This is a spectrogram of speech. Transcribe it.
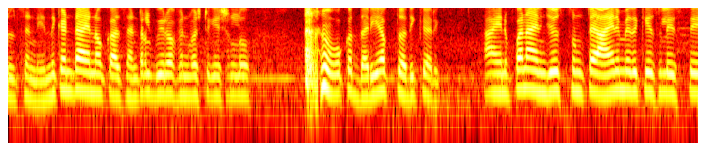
తెలుసండి. ఎందుకంటే ఆయన ఒక సెంట్రల్ బ్యూరో ఆఫ్ ఇన్వెస్టిగేషన్లో ఒక దర్యాప్తు అధికారి. ఆయన పని ఆయన చేస్తుంటే ఆయన మీద కేసులు వేస్తే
